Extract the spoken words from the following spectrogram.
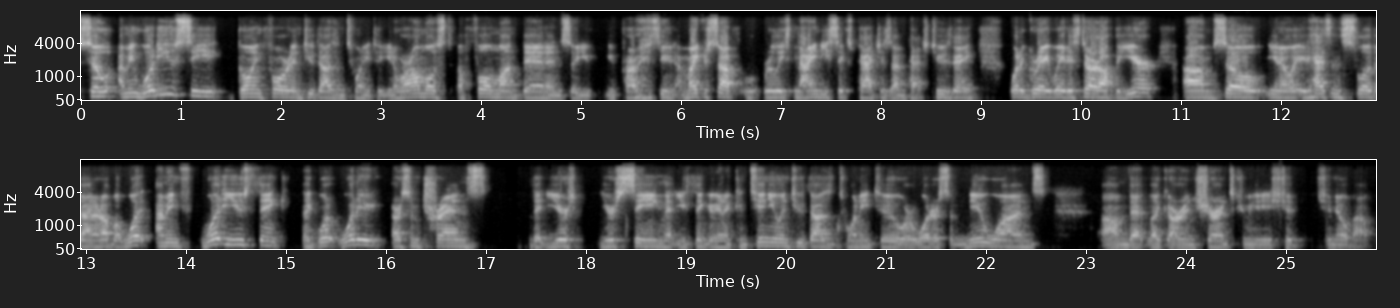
so, I mean, what do you see going forward in 2022? You know, we're almost a full month in, and so you you probably seen Microsoft released 96 patches on Patch Tuesday. What a great way to start off the year! Um, so you know, it hasn't slowed down at all. But what I mean, what do you think? Like, what what are, are some trends that you're you're seeing that you think are going to continue in 2022, or what are some new ones? Um, that like our insurance community should should know about?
